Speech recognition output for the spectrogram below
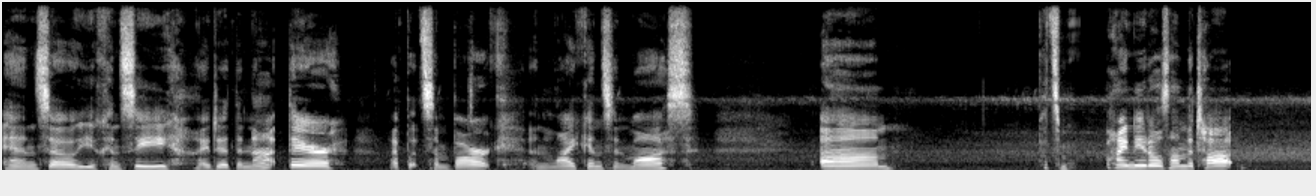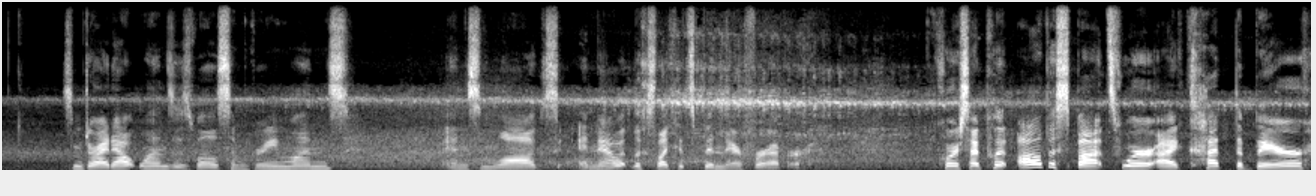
And so you can see I did the knot there. I put some bark and lichens and moss. Um, put some pine needles on the top, some dried out ones as well as some green ones, and some logs. And now it looks like it's been there forever. Of course, I put all the spots where I cut the bare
